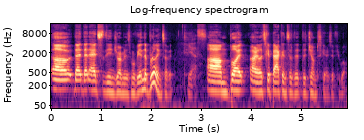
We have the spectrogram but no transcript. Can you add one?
uh, that that adds to the enjoyment of this movie and the brilliance of it. Yes Um, but all right, let's get back into the, the jump scares, if you will.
